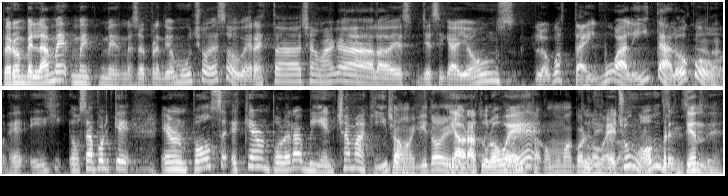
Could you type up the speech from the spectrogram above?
Pero en verdad me, me, me, me sorprendió mucho eso, ver a esta chamaca, la de Jessica Jones, loco, está igualita, loco. Eh, o sea, porque Aaron Paul, es que Aaron Paul era bien chamaquito. Chamaquito y- y, ahora tú lo ves, está como más tú lo ves hecho un hombre, ¿entiendes?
